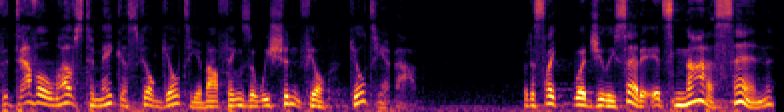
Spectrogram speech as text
the devil loves to make us feel guilty about things that we shouldn't feel guilty about. But it's like what Julie said it's not a sin,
